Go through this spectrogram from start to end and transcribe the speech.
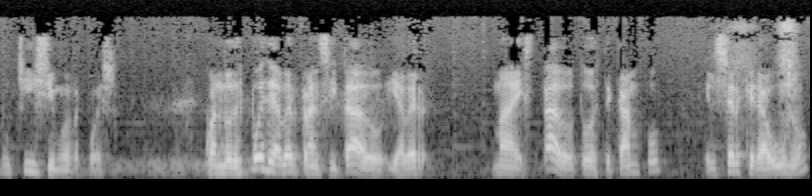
muchísimo después. Cuando después de haber transitado y haber maestrado todo este campo, el ser que era uno,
